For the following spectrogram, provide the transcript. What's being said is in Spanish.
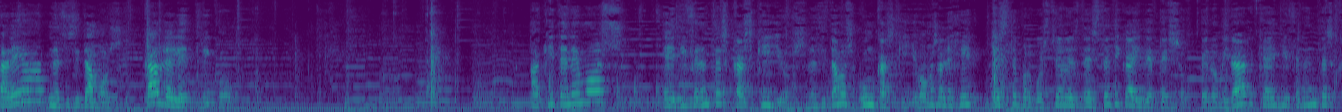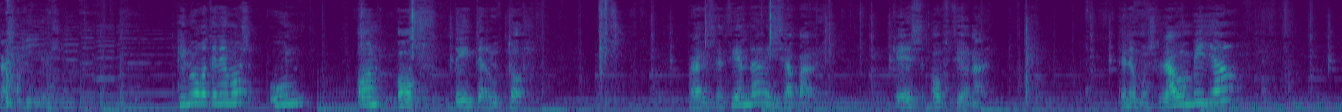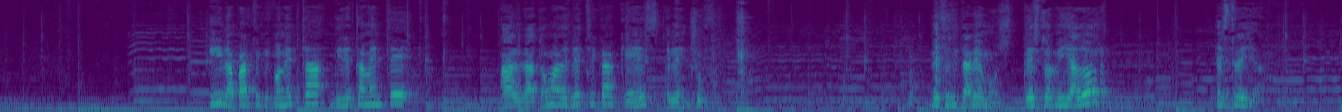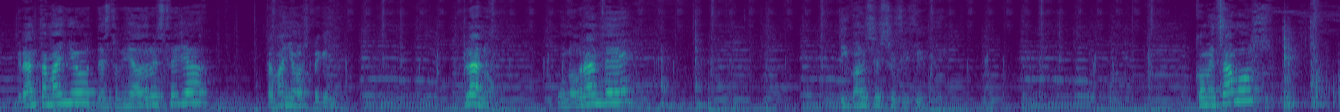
tarea necesitamos cable eléctrico. Aquí tenemos eh, diferentes casquillos. Necesitamos un casquillo. Vamos a elegir este por cuestiones de estética y de peso. Pero mirar que hay diferentes casquillos. Y luego tenemos un on-off de interruptor. Para que se encienda y se apague. Que es opcional. Tenemos la bombilla. Y la parte que conecta directamente a la toma de eléctrica que es el enchufe. Necesitaremos destornillador estrella, gran tamaño, destornillador estrella, tamaño más pequeño, plano, uno grande y con ese es suficiente. Comenzamos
